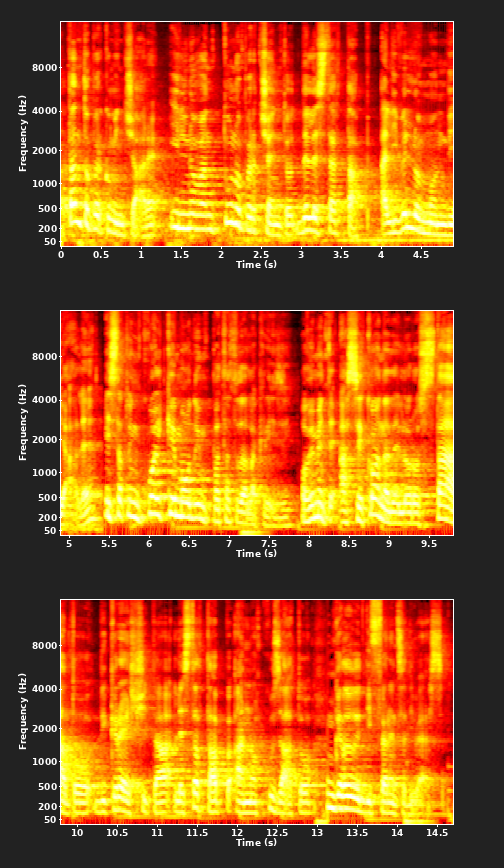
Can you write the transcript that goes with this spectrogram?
tanto per cominciare, il 91% delle start-up a livello mondiale è stato in qualche modo impattato dalla crisi. Ovviamente a seconda del loro stato di crescita, le start-up hanno accusato un grado di differenza diversa.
